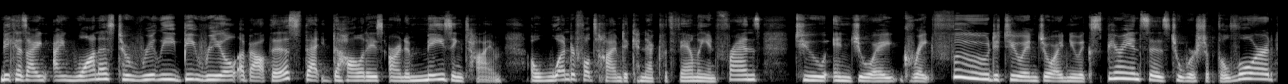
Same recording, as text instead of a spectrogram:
Because I, I want us to really be real about this, that the holidays are an amazing time, a wonderful time to connect with family and friends, to enjoy great food, to enjoy new experiences, to worship the Lord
